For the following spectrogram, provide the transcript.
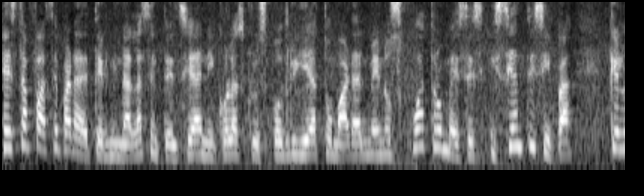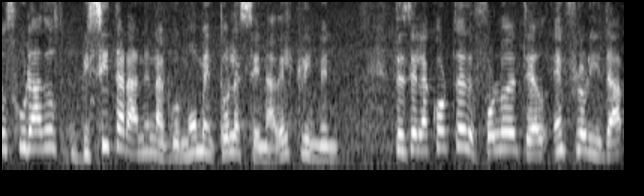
Esta fase para determinar la sentencia de Nicolás Cruz podría tomar al menos cuatro meses y se anticipa que los jurados visitarán en algún momento la escena del crimen. Desde la corte de Fort Lauderdale, en Florida,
